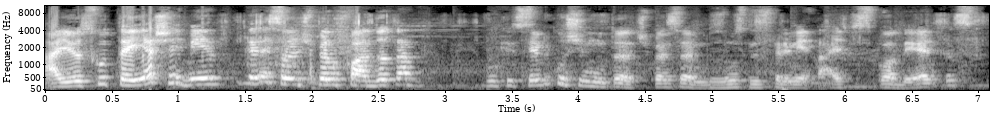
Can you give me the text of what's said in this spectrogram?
Aí eu escutei e achei bem interessante pelo fato de eu estar. Porque sempre curti muito, tipo, essas músicas experimentais, psicodélicas.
